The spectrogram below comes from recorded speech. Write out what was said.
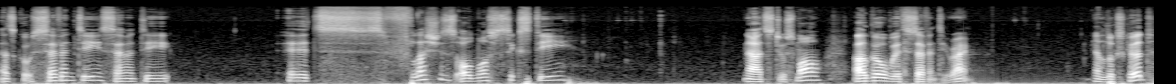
Let's go 70 70 its flush is almost 60 now it's too small. I'll go with 70 right? It looks good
